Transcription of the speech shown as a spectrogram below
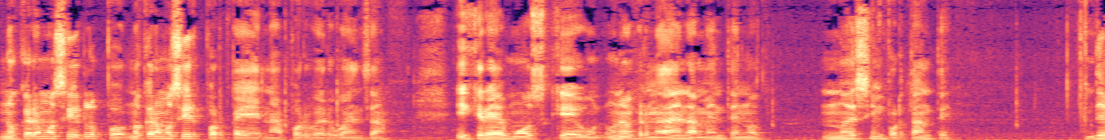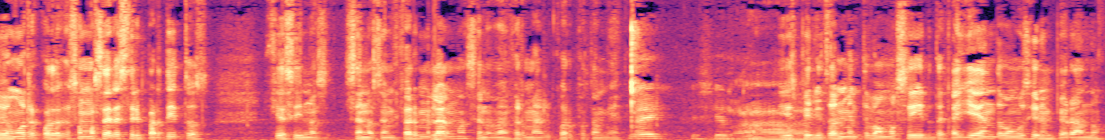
no queremos irlo por, no queremos ir por pena, por vergüenza y creemos que una enfermedad en la mente no, no es importante. Debemos recordar que somos seres tripartitos que si nos, se nos enferma el alma, se nos va a enfermar el cuerpo también. Y espiritualmente vamos a ir decayendo, vamos a ir empeorando.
